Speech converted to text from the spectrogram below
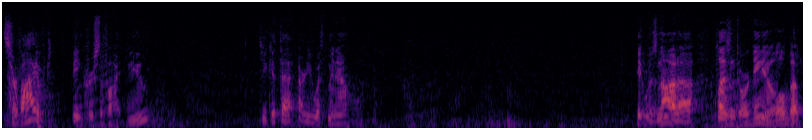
survived being crucified. You? Do you get that? Are you with me now? It was not a pleasant ordeal, but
